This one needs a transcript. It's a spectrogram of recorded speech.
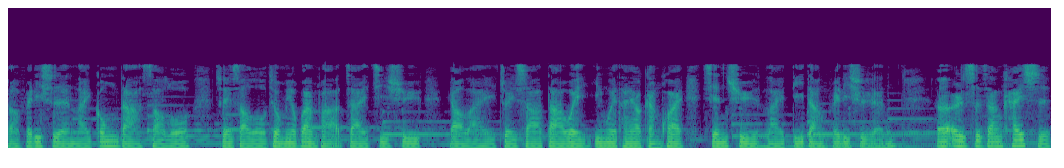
呃，菲利士人来攻打扫罗，所以扫罗就没有办法再继续要来追杀大卫，因为他要赶快先去来抵挡菲利士人。而二十四章开始，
